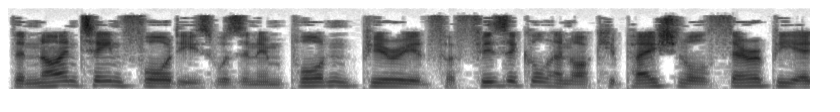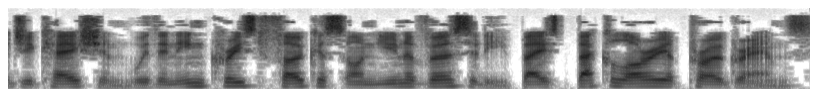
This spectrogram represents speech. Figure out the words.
The 1940s was an important period for physical and occupational therapy education with an increased focus on university-based baccalaureate programs.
